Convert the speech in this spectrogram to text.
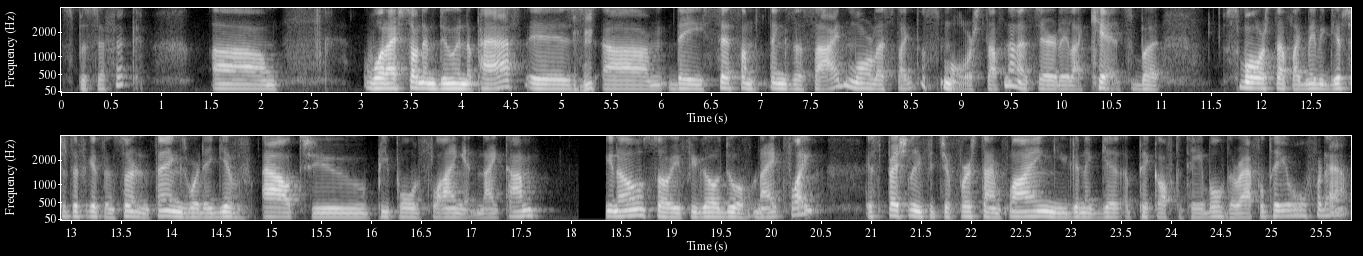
specific. Um, what I saw them do in the past is um, they set some things aside, more or less like the smaller stuff, not necessarily like kits, but smaller stuff like maybe gift certificates and certain things where they give out to people flying at nighttime. You know, so if you go do a night flight, especially if it's your first time flying, you're gonna get a pick off the table, the raffle table for that.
